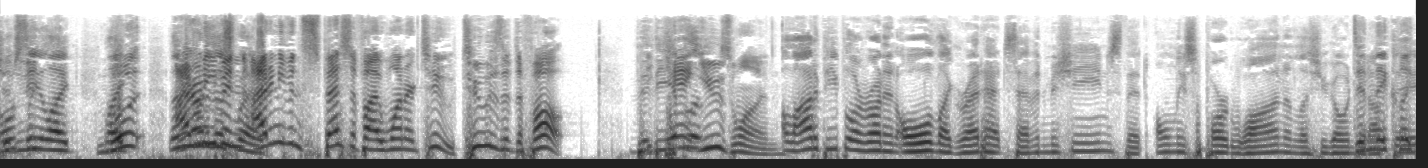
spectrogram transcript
Mostly it- like, mo- like me I don't put it this even. I didn't even specify one or two. Two is the default. The- you the can't impl- use one. A lot of people are running old like Red Hat Seven machines that only support one unless you go and Didn't they get click?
